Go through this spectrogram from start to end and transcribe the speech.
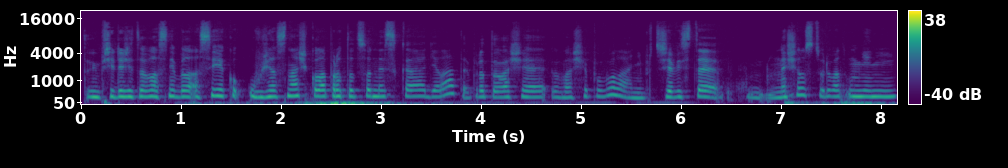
To mi přijde, že to vlastně byla asi jako úžasná škola pro to, co dneska děláte, pro to vaše, vaše povolání, protože vy jste nešel studovat umění,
